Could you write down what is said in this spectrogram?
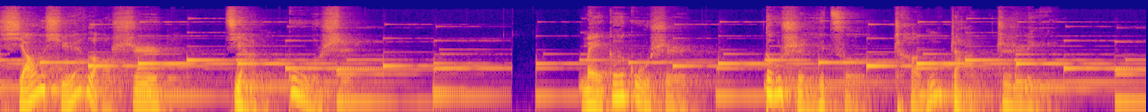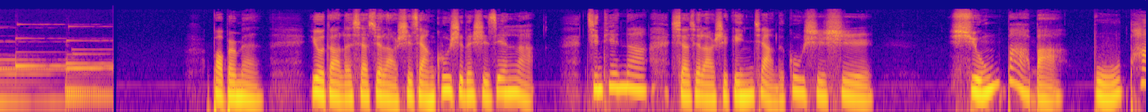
小雪老师讲故事，每个故事都是一次成长之旅。宝贝儿们，又到了小雪老师讲故事的时间啦！今天呢，小雪老师给你讲的故事是《熊爸爸不怕》。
